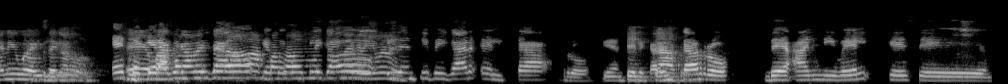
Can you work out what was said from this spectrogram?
Anyway, seguimos. Este, que era complicado, que fue complicado identificar el carro, identificar el carro. de al nivel que se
